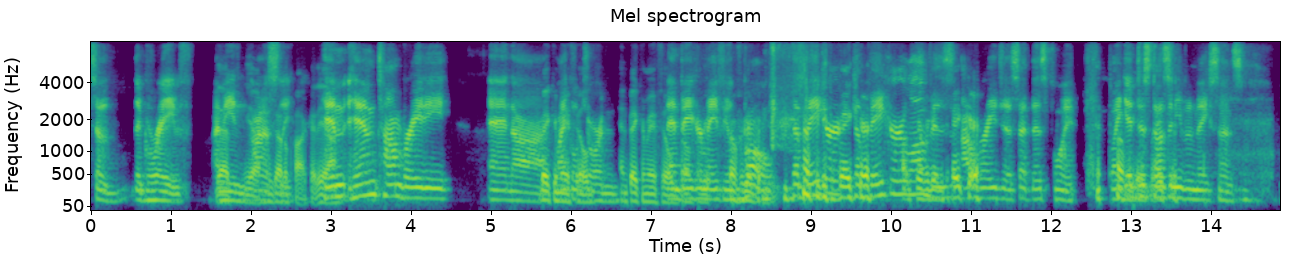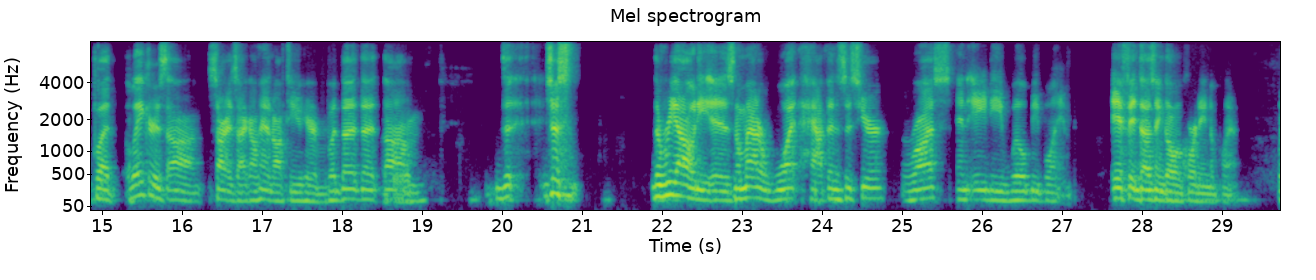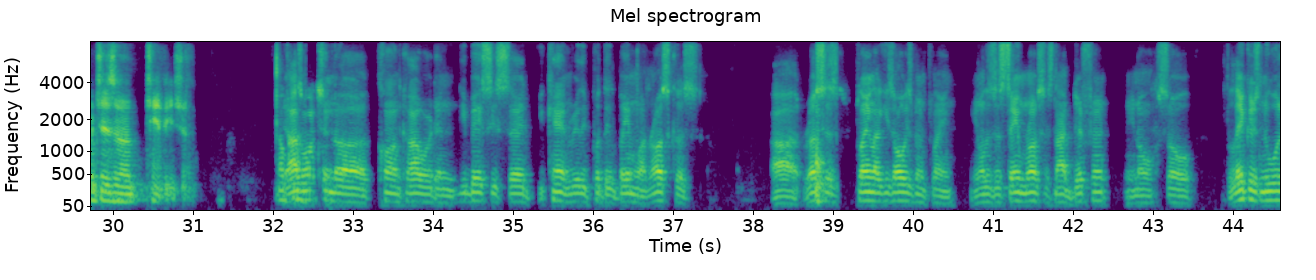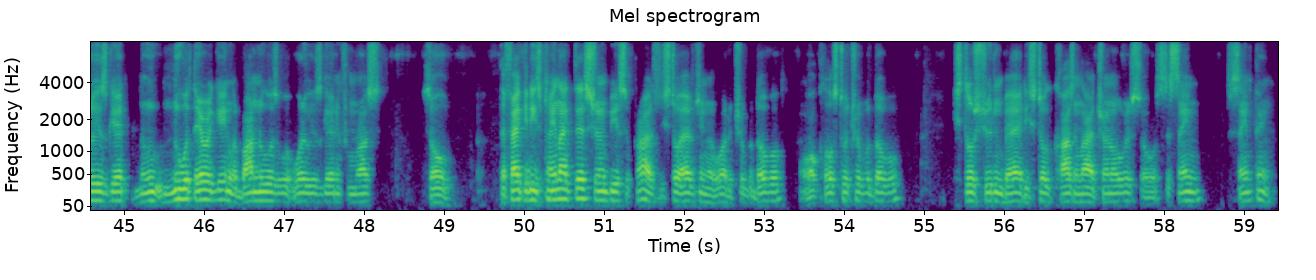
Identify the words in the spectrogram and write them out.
to the grave. I mean, yeah, honestly, pocket. Yeah. him, him, Tom Brady, and uh, Baker Michael Mayfield Jordan. and Baker Mayfield. and Baker Mayfield, bro. The Baker- Baker, the Baker love is Baker. outrageous at this point. Like it just doesn't even make sense. But Lakers, uh, sorry Zach, I'll hand it off to you here. But the the um, the just the reality is, no matter what happens this year, Russ and AD will be blamed if it doesn't go according to plan, which is a championship. Yeah, I was watching uh Colin Cowherd and he basically said you can't really put the blame on Russ because uh Russ is playing like he's always been playing. You know, there's the same Russ, it's not different, you know. So the Lakers knew what he was getting, knew, knew what they were getting. LeBron knew what he was getting from Russ. So the fact that he's playing like this shouldn't be a surprise. He's still averaging a what a triple double or close to a triple double. He's still shooting bad, he's still causing a lot of turnovers. So it's the same, same thing.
